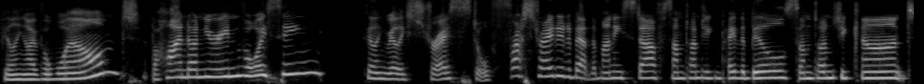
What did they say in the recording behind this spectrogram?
Feeling overwhelmed, behind on your invoicing, feeling really stressed or frustrated about the money stuff. Sometimes you can pay the bills, sometimes you can't.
